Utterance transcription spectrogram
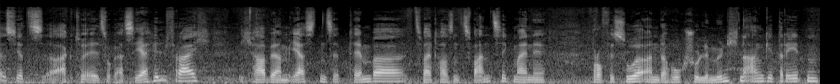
ist jetzt aktuell sogar sehr hilfreich. Ich habe am 1. September 2020 meine Professur an der Hochschule München angetreten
